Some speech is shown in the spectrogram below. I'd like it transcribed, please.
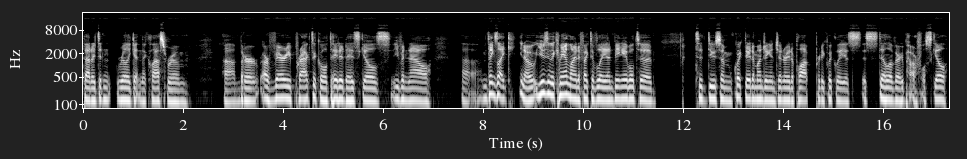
that I didn't really get in the classroom um, but are are very practical day to day skills even now. Uh, things like you know using the command line effectively and being able to to do some quick data munging and generate a plot pretty quickly is is still a very powerful skill.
